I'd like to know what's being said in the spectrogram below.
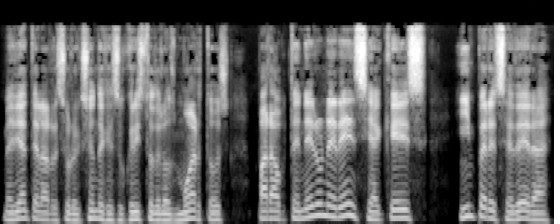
mediante la resurrección de Jesucristo de los muertos, para obtener una herencia que es imperecedera,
